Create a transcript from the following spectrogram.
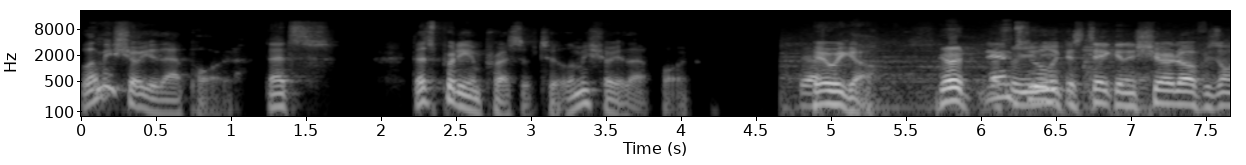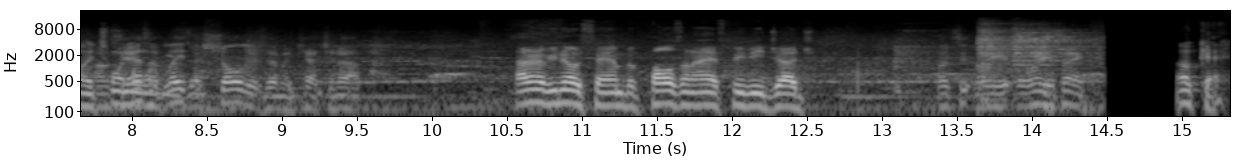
Let me show you that part. That's that's pretty impressive too. Let me show you that part. Yeah. Here we go. Good. Dan Sulek is taking his shirt off. He's only 21. As of late, the shoulders have been catching up. I don't know if you know, Sam, but Paul's an IFBB judge. What's it, what, do you, what do you think? Okay.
